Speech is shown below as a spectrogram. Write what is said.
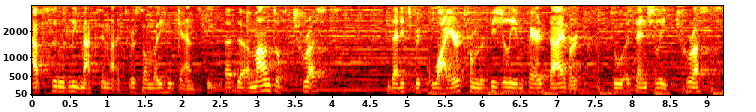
absolutely maximized for somebody who can't see. Uh, the amount of trust that is required from the visually impaired diver to essentially trust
